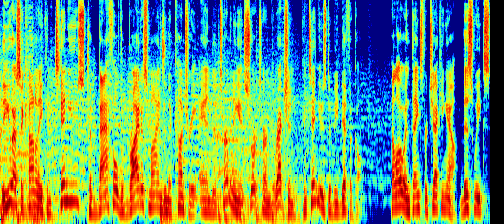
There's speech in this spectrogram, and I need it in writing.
The U.S. economy continues to baffle the brightest minds in the country, and determining its short term direction continues to be difficult. Hello, and thanks for checking out this week's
